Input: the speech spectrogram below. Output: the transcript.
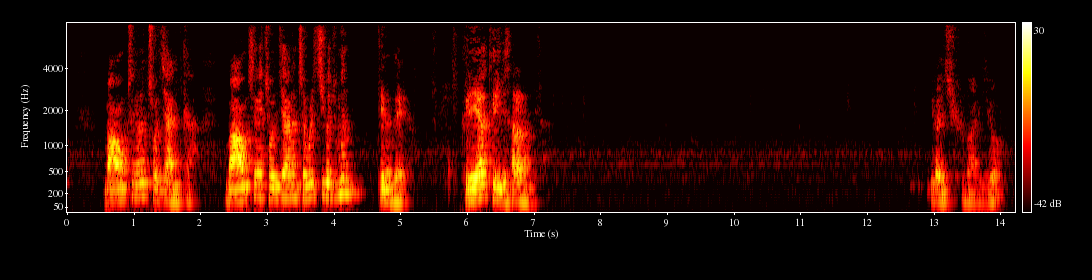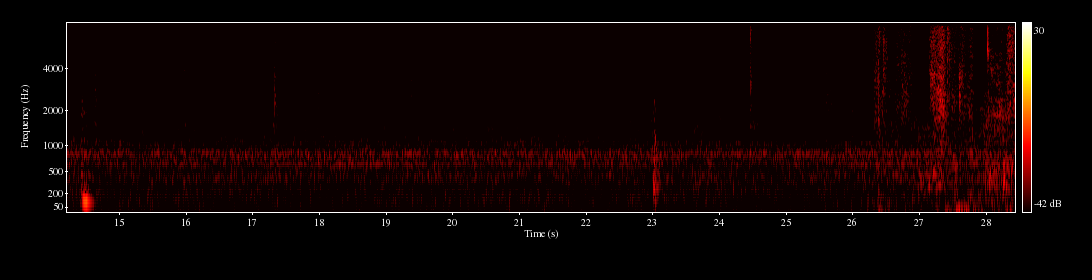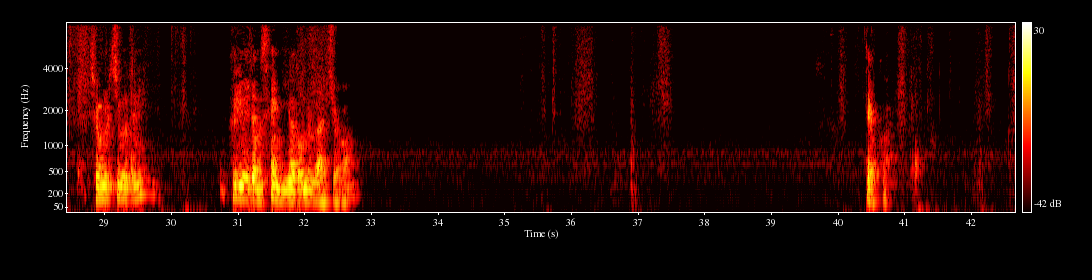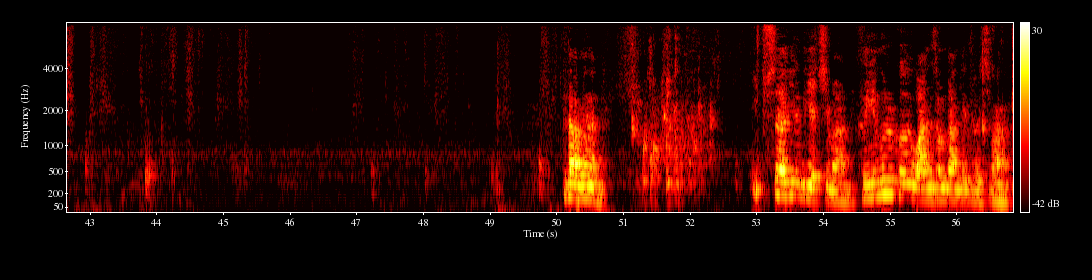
마음속에는 존재하니까 마음속에 존재하는 점을 찍어주면 되는 거예요. 그래야 그림이 살아납니다. 이런 식으로 말이죠. 점을 찍어주니 그림에 좀 생기가 돋는 것 같죠. 됐고. 그 다음에는 잎사귀를 그렸지만 그림을 거의 완성 단계에 들었지만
